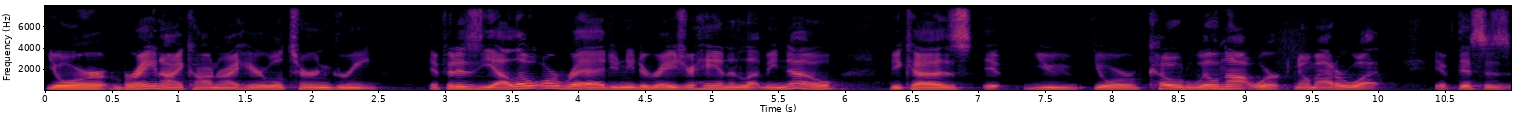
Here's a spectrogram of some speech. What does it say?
your brain icon right here will turn green. If it is yellow or red, you need to raise your hand and let me know because it, you, your code will not work no matter what if this is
